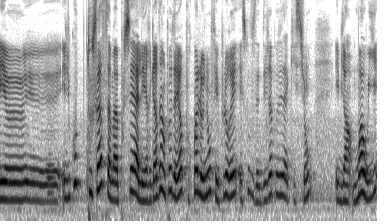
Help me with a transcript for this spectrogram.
Euh, et, du coup, tout ça, ça m'a poussé à aller regarder un peu d'ailleurs pourquoi l'oignon fait pleurer. Est-ce que vous êtes déjà posé la question? Eh bien, moi oui.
